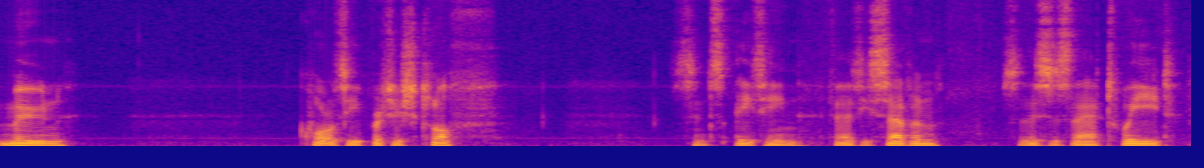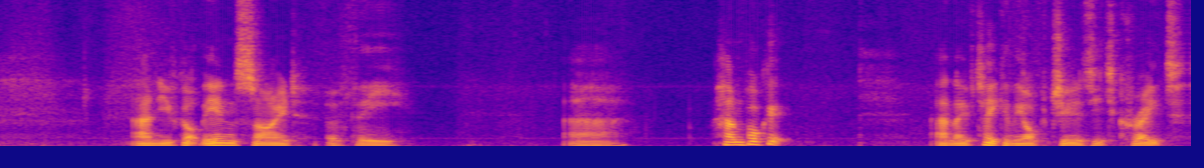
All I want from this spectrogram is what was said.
Moon quality British cloth since 1837 so this is their tweed. And you've got the inside of the uh, hand pocket. And they've taken the opportunity to create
